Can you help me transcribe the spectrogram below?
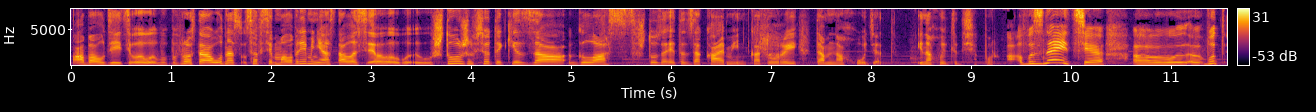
Обалдеть. Э, Просто у нас совсем мало времени осталось. Э, Что же все-таки за глаз? Что за это за камень, который там находят? И находят ли до сих пор? А Вы знаете, э, вот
